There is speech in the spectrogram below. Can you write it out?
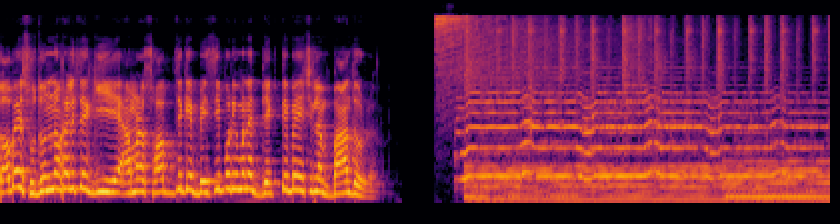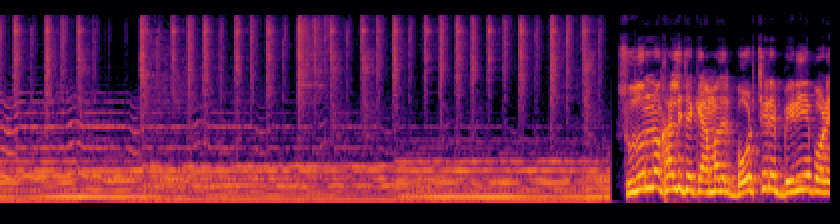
তবে সুদর্ণখালিতে গিয়ে আমরা সব থেকে বেশি পরিমাণে দেখতে পেয়েছিলাম বাঁদর। সুদর্ণখালি থেকে আমাদের বোট ছেড়ে বেরিয়ে পড়ে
